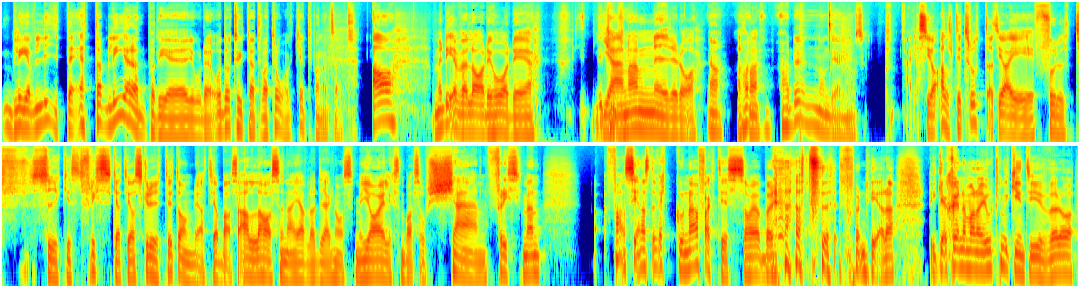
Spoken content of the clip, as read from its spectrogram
blev lite etablerad på det jag gjorde och då tyckte jag att det var tråkigt på något sätt. Ja, men det är väl ADHD-hjärnan i det då. Ja. Har, man- har du någon diagnos? Alltså jag har alltid trott att jag är fullt psykiskt frisk, att jag har skrutit om det. Att jag bara, så alla har sina jävla diagnoser, men jag är liksom bara så kärnfrisk. Men Fan, senaste veckorna faktiskt så har jag börjat fundera. Det är kanske när man har gjort mycket intervjuer och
